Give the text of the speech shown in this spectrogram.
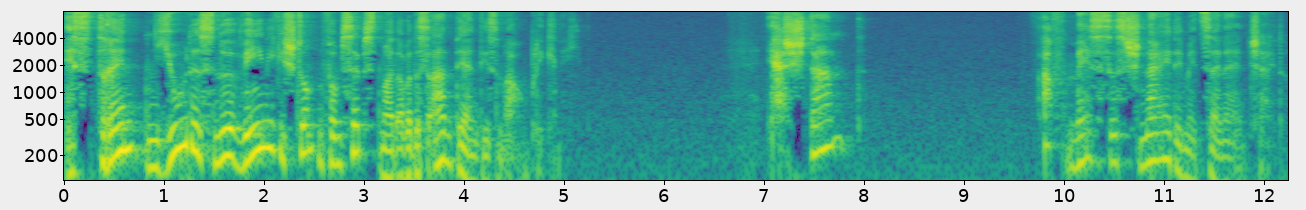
Es trennten Judas nur wenige Stunden vom Selbstmord, aber das ahnte er in diesem Augenblick nicht. Stand auf Messers Schneide mit seiner Entscheidung.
